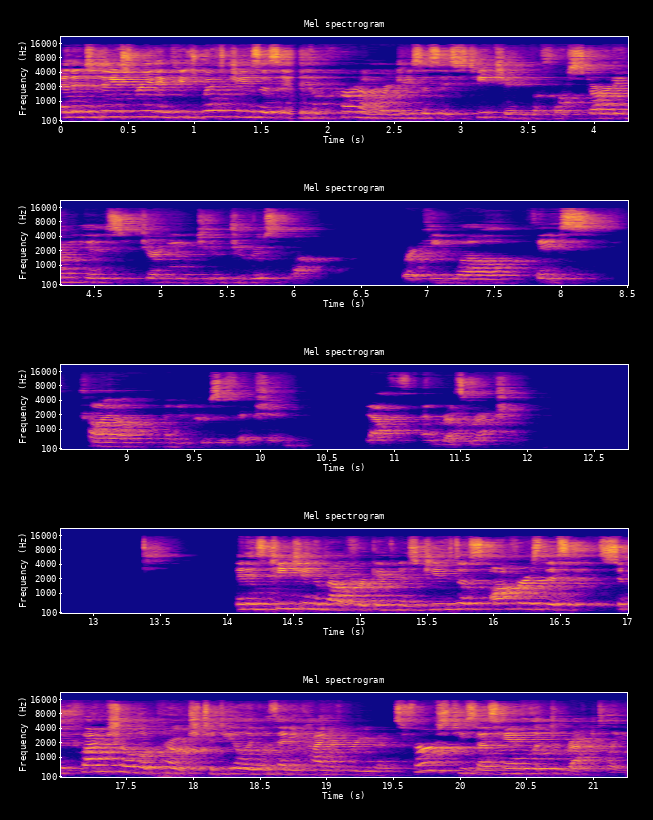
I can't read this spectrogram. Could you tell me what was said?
And in today's reading, he's with Jesus in Capernaum, where Jesus is teaching before starting his journey to Jerusalem where he will face trial and crucifixion, death and resurrection. In his teaching about forgiveness, Jesus offers this sequential approach to dealing with any kind of grievance. First, he says, handle it directly.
